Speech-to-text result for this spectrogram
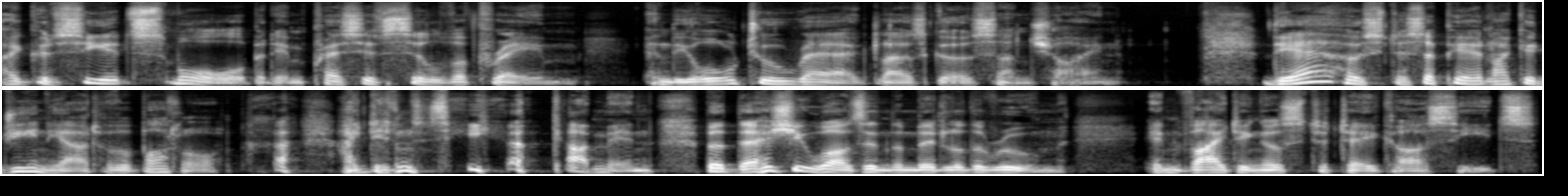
I could see its small but impressive silver frame in the all too rare Glasgow sunshine. The air hostess appeared like a genie out of a bottle. I didn't see her come in, but there she was in the middle of the room, inviting us to take our seats.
